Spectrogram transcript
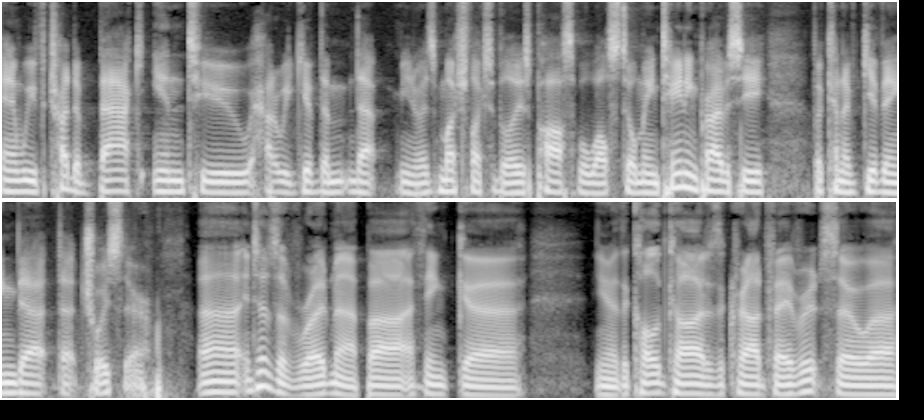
and we've tried to back into how do we give them that you know as much flexibility as possible while still maintaining privacy, but kind of giving that that choice there. Uh, in terms of roadmap, uh, I think uh, you know the Coldcard is a crowd favorite, so uh,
